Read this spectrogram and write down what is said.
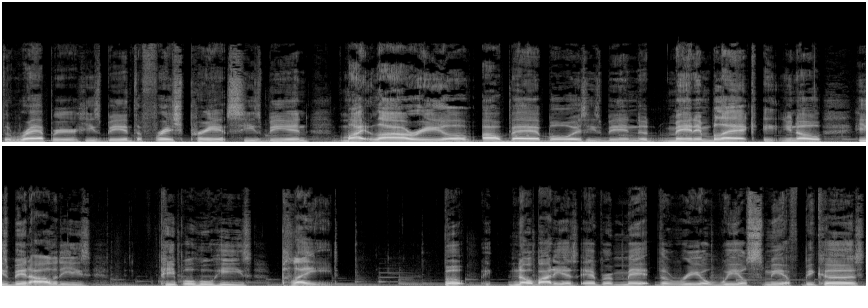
the rapper, he's been the Fresh Prince, he's been Mike Lowrey of our Bad Boys, he's been the Man in Black, you know, he's been all of these people who he's played. But nobody has ever met the real Will Smith because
